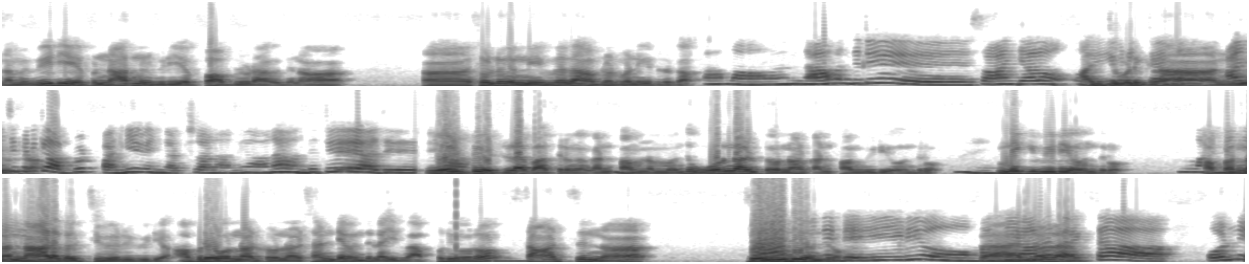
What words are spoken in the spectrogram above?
நம்ம வீடியோ எப்படி நார்மல் வீடியோ எப்போ அப்லோட் ஆகுதுன்னா சொல்லுங்க நீ இவ தான் அப்லோட் பண்ணிக்கிட்டு இருக்கா? ஆமா நான் வந்துட்டு சாயங்காலம் அஞ்சு மணிக்கெல்லாம் அஞ்சு மணிக்கு? அப்லோட் பண்ணிடுவேங்க ஆக்சுவலா நானு. ஆனா வந்துட்டு அது ஏழு டு எட்டில் பார்த்துருங்க கன்ஃபார்ம் நம்ம வந்து ஒரு நாள் டு ஒரு நாள் கன்ஃபார்ம் வீடியோ வந்துடும் இன்னைக்கு வீடியோ வந்துடும் ஆமா, அப்புறம் தான் நாளை கழிச்சு ஒரு வீடியோ அப்படியே ஒரு நாள் ஒரு நாள் சண்டே வந்து லைவ் அப்படி வரும் ஷார்ட்ஸ்னா டெய்லி வந்து வந்துடும் level. கரெக்டா ஒன்னு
